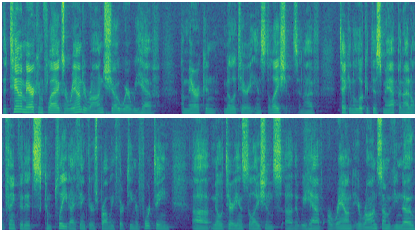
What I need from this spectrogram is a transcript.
The 10 American flags around Iran show where we have American military installations, and I've taken a look at this map, and I don't think that it's complete. I think there's probably 13 or 14 uh, military installations uh, that we have around Iran. Some of you know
